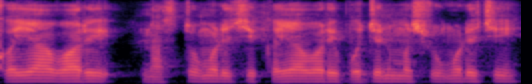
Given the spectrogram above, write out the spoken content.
કયા વારે નાસ્તો મળે છે? કયા વારે ભોજનમાં શું મળે છે?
